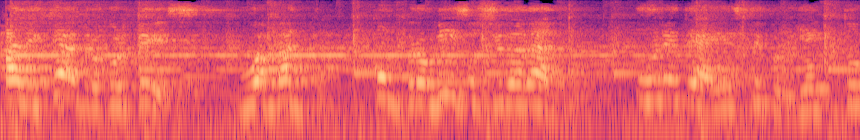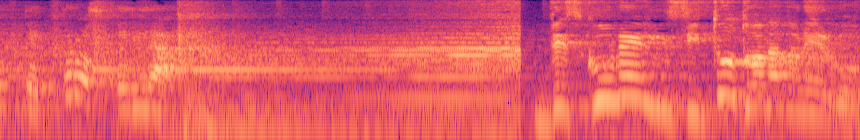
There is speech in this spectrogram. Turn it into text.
Alejandro Cortés, Guamantla, compromiso ciudadano. Únete a este proyecto de prosperidad. Descubre el Instituto Amado Nervo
